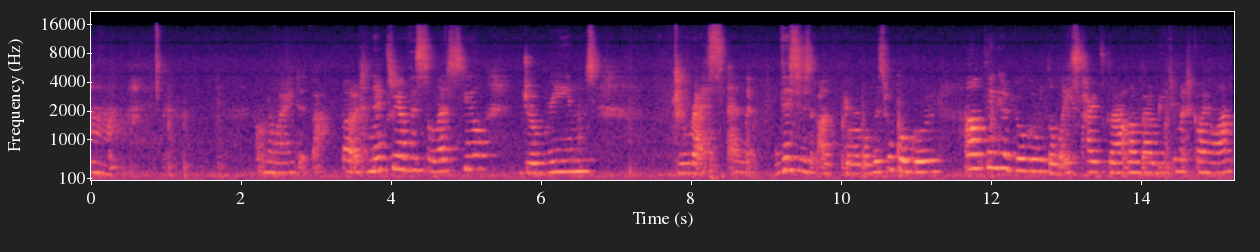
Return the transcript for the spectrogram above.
Mm. I don't know why I did that. But next we have this Celestial Dreams dress. And this is adorable. This will go good. I don't think it would go with the waist tights because I don't know if that would be too much going on.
